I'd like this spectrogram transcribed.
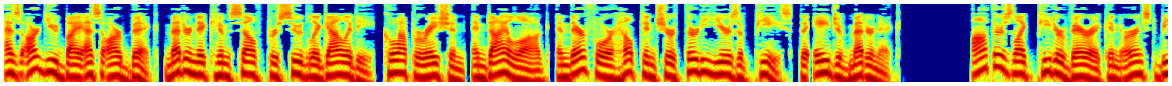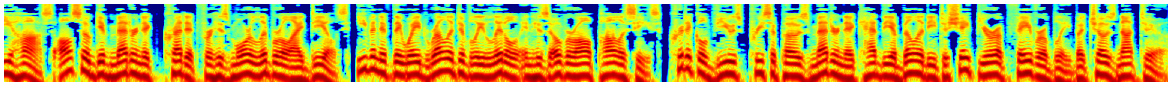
As argued by Srbik, Metternich himself pursued legality, cooperation, and dialogue, and therefore helped ensure 30 years of peace, the Age of Metternich. Authors like Peter Viereck and Ernst B. Haas also give Metternich credit for his more liberal ideals, even if they weighed relatively little in his overall policies. Critical views presuppose Metternich had the ability to shape Europe favorably but chose not to.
